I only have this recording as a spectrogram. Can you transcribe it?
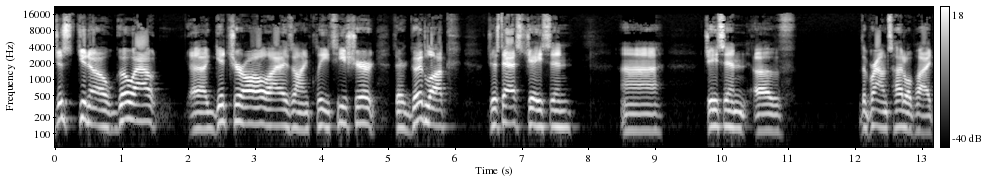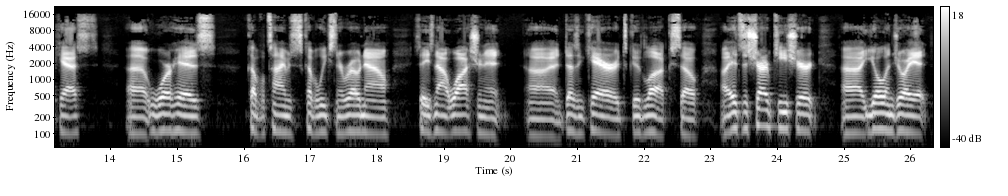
just you know, go out, uh, get your all eyes on Clee t-shirt. They're good luck. Just ask Jason, uh, Jason of the Browns Huddle podcast. Uh, wore his a couple times, a couple weeks in a row now. Say he's not washing it. Uh, doesn't care. It's good luck. So uh, it's a sharp T-shirt. Uh, you'll enjoy it.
